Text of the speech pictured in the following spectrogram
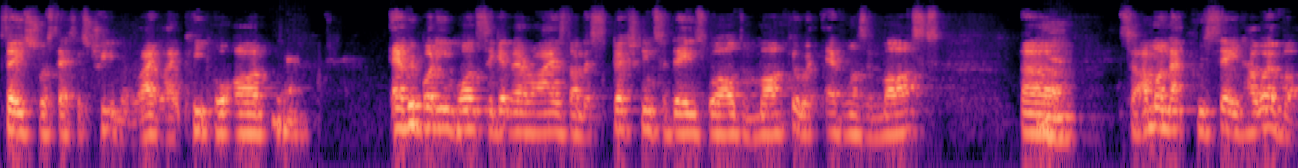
facial aesthetics treatment, right? Like people aren't. Yeah. Everybody wants to get their eyes done, especially in today's world and market where everyone's in masks. Um, yeah. So I'm on that crusade. However,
